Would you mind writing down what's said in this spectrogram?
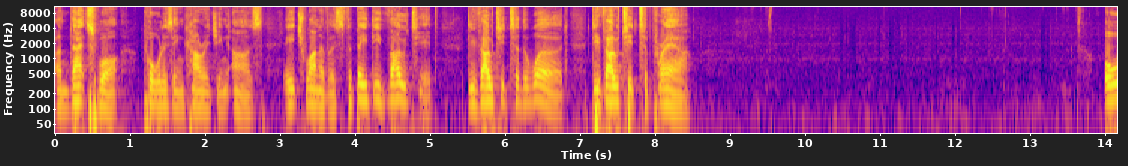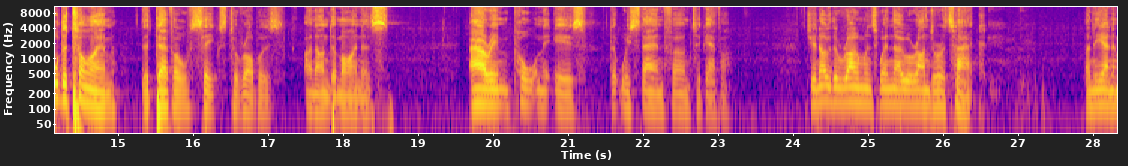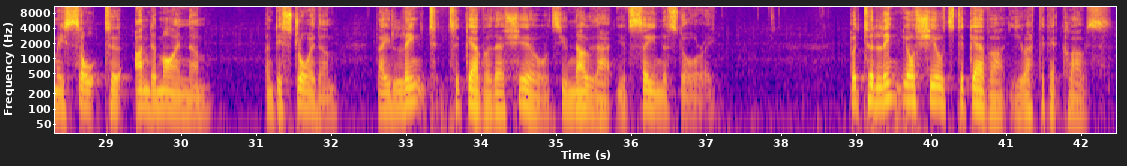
And that's what Paul is encouraging us, each one of us, to be devoted, devoted to the word, devoted to prayer. All the time, the devil seeks to rob us and undermine us. How important it is that we stand firm together. Do you know the Romans, when they were under attack and the enemy sought to undermine them and destroy them, they linked together their shields. You know that. You've seen the story. But to link your shields together, you have to get close.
